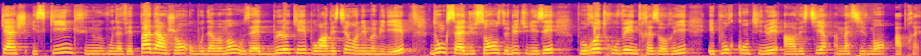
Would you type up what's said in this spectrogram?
cash is king. Si vous n'avez pas d'argent, au bout d'un moment, vous allez être bloqué pour investir dans l'immobilier. Donc, ça a du sens de l'utiliser pour retrouver une trésorerie et pour continuer à investir massivement après.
